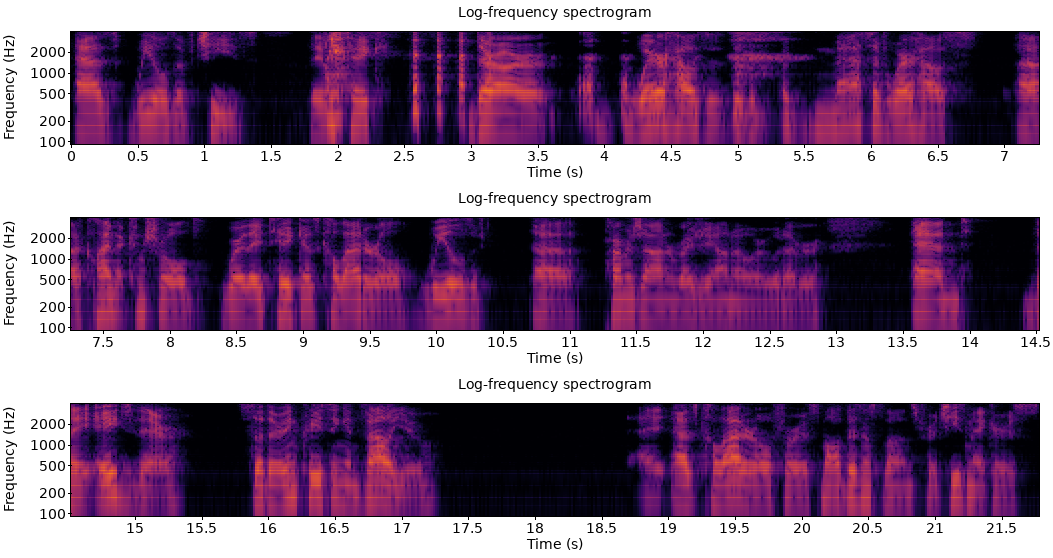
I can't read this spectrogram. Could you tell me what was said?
as wheels of cheese they will take there are warehouses there's a, a massive warehouse uh, climate controlled where they take as collateral wheels of uh, Parmesan Reggiano or whatever, and they age there, so they're increasing in value as collateral for small business loans for cheesemakers.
